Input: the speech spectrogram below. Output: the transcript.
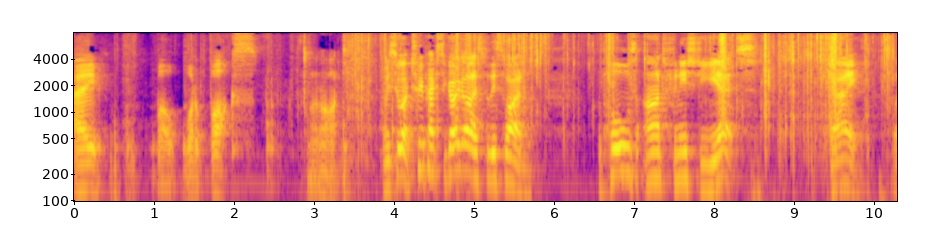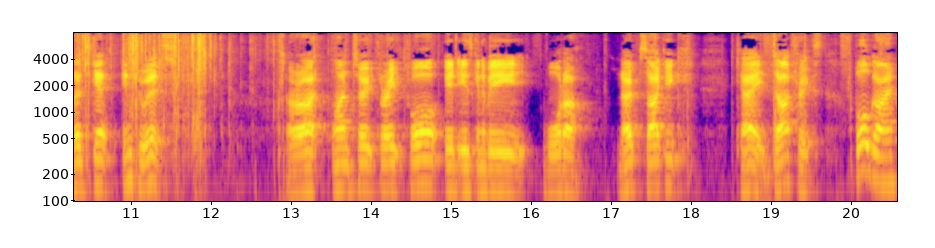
a, well, what a box. All right. We still got two packs to go, guys, for this one. The pools aren't finished yet. Okay, let's get into it. All right, one, two, three, four. It is going to be water. Nope, psychic. Okay, Dartrix, Ball Guy,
